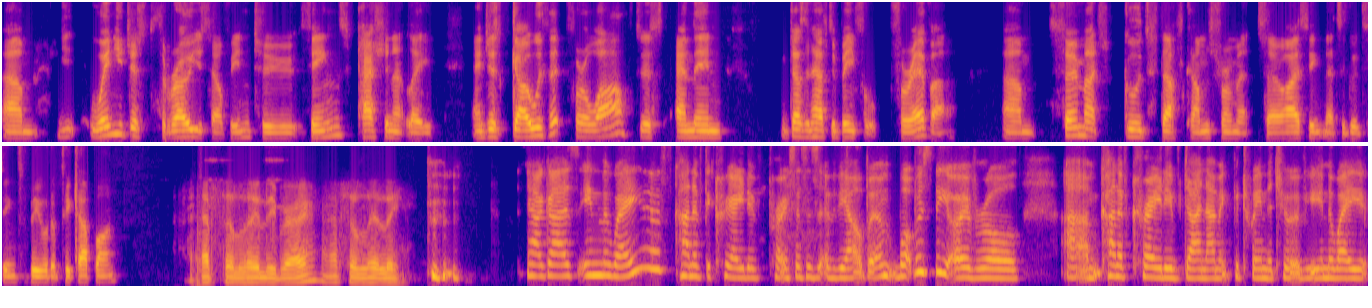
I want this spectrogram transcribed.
Um, you, when you just throw yourself into things passionately and just go with it for a while, just and then it doesn't have to be for forever um, so much good stuff comes from it. So I think that's a good thing for people to pick up on. Absolutely, bro. Absolutely. now, guys, in the way of kind of the creative processes of the album, what was the overall um, kind of creative dynamic between the two of you in the way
